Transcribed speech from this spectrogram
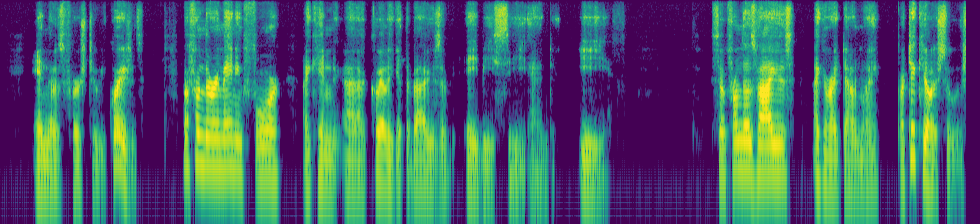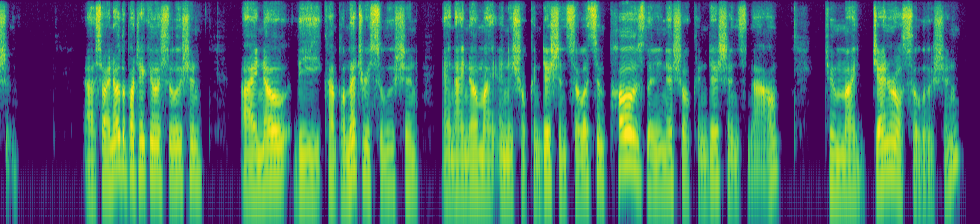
in those first two equations. But from the remaining four, I can uh, clearly get the values of A, B, C, and E. So from those values, I can write down my particular solution. Uh, so I know the particular solution. I know the complementary solution and I know my initial conditions. So let's impose the initial conditions now to my general solution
